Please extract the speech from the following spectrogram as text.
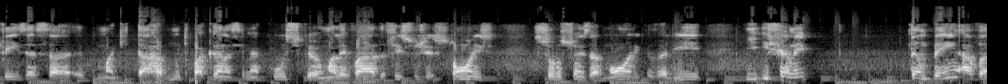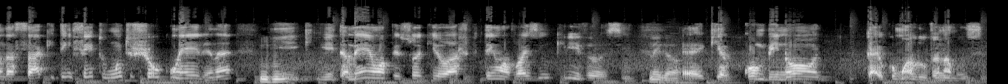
fez essa uma guitarra muito bacana, semiacústica, uma levada, fez sugestões, soluções harmônicas ali e, e chamei também a Wanda Sá, que tem feito muito show com ele, né? E, e também é uma pessoa que eu acho que tem uma voz incrível, assim. Legal. É, que combinou, caiu como uma luva na música.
